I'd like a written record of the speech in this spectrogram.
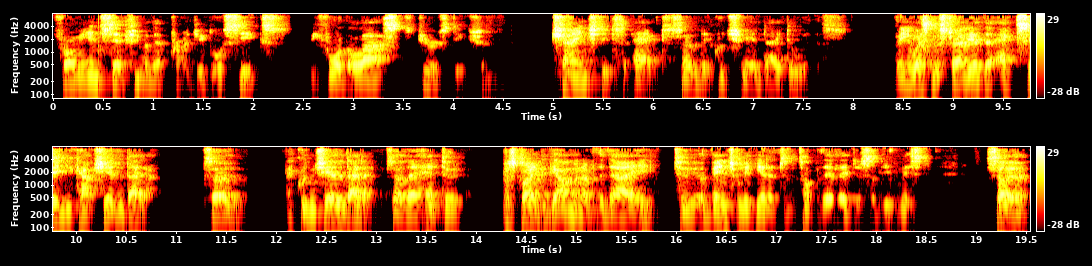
from the inception of that project, or six, before the last jurisdiction changed its act so that it could share data with us. In Western Australia, the act said you can't share the data, so they couldn't share the data. So they had to persuade the government of the day to eventually get it to the top of their legislative list. So,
